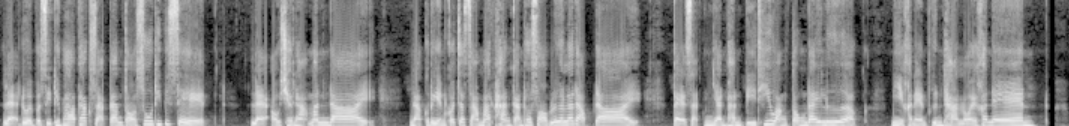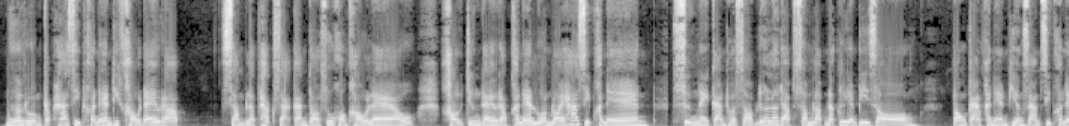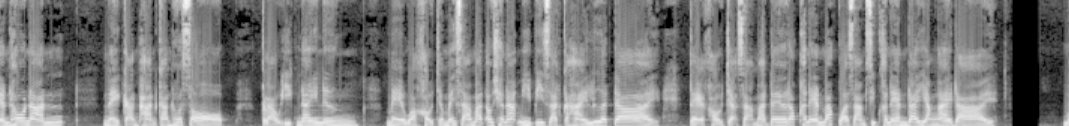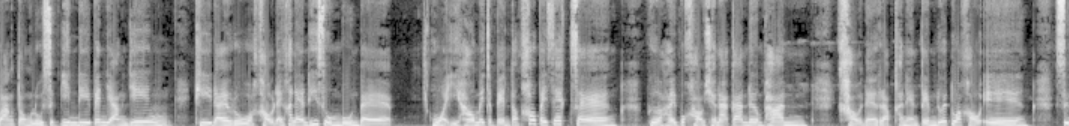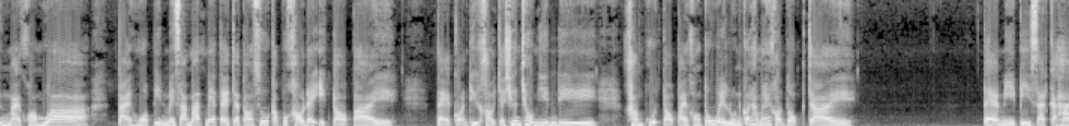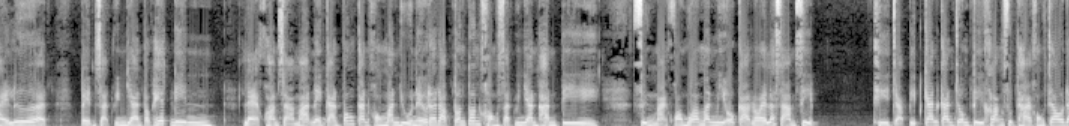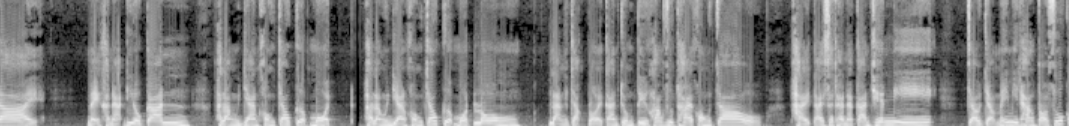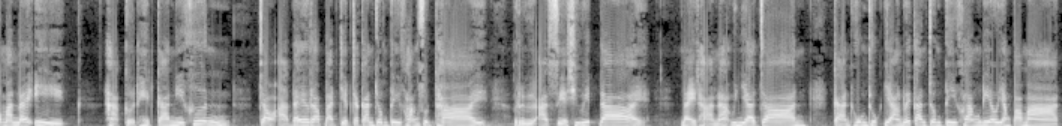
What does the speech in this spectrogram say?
และโดยประสิทธิภาพทักษะการต่อสู้ที่พิเศษ และเอาชนะมันได้ นักเรียนก็จะสามารถผ่านการทดสอบเลื่อนระดับได้ แต่สัตว์วิญญาณพันปีที่หวังตรงได้เลือก มีคะแนนพื้นฐานร้อยคะแนน เมื่อรวมกับ 50 คะแนนที่เขาได้รับสำหรับทักษะการต่อสู้ของเขาแล้ว เขาจึงได้รับคะแนนรวม 150 คะแนน ซึ่งในการทดสอบเลื่อนระดับสำหรับนักเรียนปี 2 ต้องการคะแนนเพียง 30 คะแนนเท่านั้น ในการผ่านการทดสอบ กล่าวอีกในหนึ่ง แม้ว่าเขาจะไม่สามารถเอาชนะหมีปีศาจกระหายเลือดได้ แต่เขาจะสามารถได้รับคะแนนมากกว่า 30 คะแนนได้อย่างง่ายดายหว่างตรงรู้สึกยินดีเป็นอย่างยิ่ง ที่ได้รู้ว่าเขาได้คะแนนที่สมบูรณ์แบบ หัวอีเฮาไม่จะเป็นต้องเข้าไปแทรกแซง เพื่อให้พวกเขาชนะการเดิมพัน เขาได้รับคะแนนเต็มด้วยตัวเขาเอง ซึ่งหมายความว่า ตายหัวปิ่นไม่สามารถแม้แต่จะต่อสู้กับพวกเขาได้อีกต่อไป แต่ก่อนที่เขาจะชื่นชมยินดีคำพูดต่อไปของตู้เวลุนก็ทำให้เขาตกใจ แต่หมีปีศาจกระหายเลือด เป็นสัตว์วิญญาณประเภทดิน และความสามารถในการป้องกันของมันอยู่ในระดับต้นๆของสัตว์วิญญาณพันปี ซึ่งหมายความว่ามันมีโอกาสร้อยละ 30 ที่จะปิดกั้นการโจมตีครั้งสุดท้ายของเจ้าได้ ในขณะเดียวกัน พลังวิญญาณของเจ้าเกือบหมด พลังวิญญาณของเจ้าเกือบหมดลง หลังจากปล่อยการโจมตีครั้งสุดท้ายของเจ้า ภายใต้สถานการณ์เช่นนี้ เจ้าจะไม่มีทางต่อสู้กับมันได้อีก หากเกิดเหตุการณ์นี้ขึ้น เจ้าอาจได้รับบาดเจ็บจากการโจมตีครั้งสุดท้าย หรืออาจเสียชีวิตได้ ในฐานะวิญญาจารย์ การทุ่มทุกอย่างด้วยการโจมตีครั้งเดียวอย่างประมาท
